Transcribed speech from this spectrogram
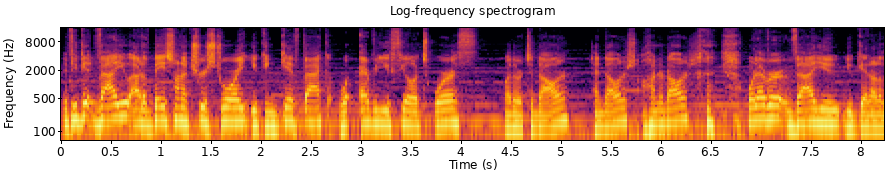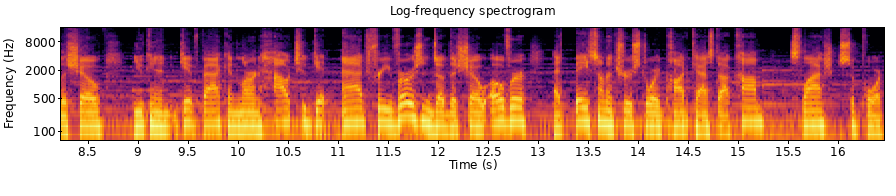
If you get value out of Based on a True Story, you can give back whatever you feel it's worth, whether it's a dollar, $10, $100, whatever value you get out of the show, you can give back and learn how to get ad-free versions of the show over at basedonatruestorypodcast.com slash support.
